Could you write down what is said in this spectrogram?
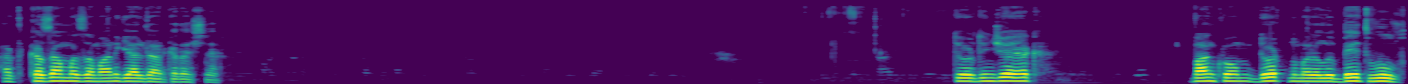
Artık kazanma zamanı geldi arkadaşlar. Dördüncü ayak Bankom 4 numaralı Bad Wolf.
